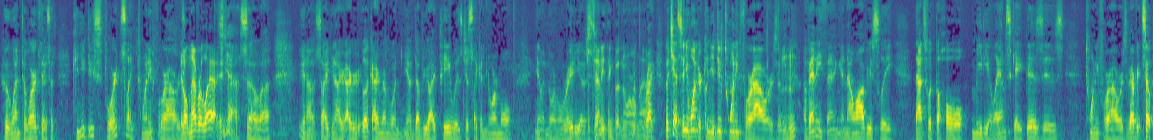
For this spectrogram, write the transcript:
who went to work there. Said, "Can you do sports like 24 hours?" It'll never last. Yeah. So. Uh, you know, so I, you know, I, I, look. I remember when you know WIP was just like a normal you know, a normal radio It's anything but normal now. Right. But yeah, so you wonder, can you do 24 hours of, mm-hmm. of anything? And now obviously that's what the whole media landscape is, is 24 hours of every, so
